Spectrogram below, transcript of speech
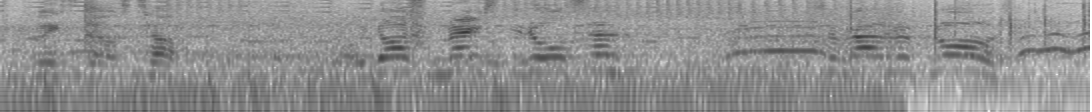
Completed, that was tough. The guys Mace did awesome. A round of applause.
